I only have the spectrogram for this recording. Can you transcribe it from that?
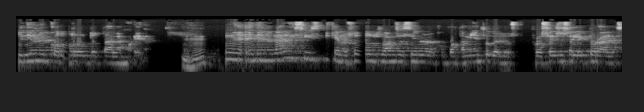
le dieron el control total a Morena. En el análisis que nosotros vamos haciendo en el comportamiento de los procesos electorales,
